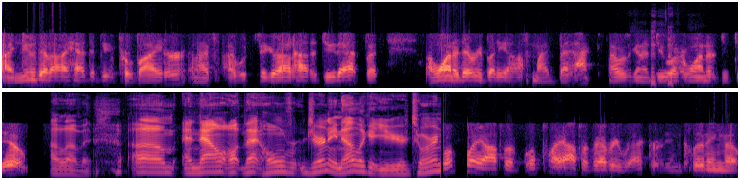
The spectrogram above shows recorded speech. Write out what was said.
I knew that I had to be a provider, and I, I would figure out how to do that. But I wanted everybody off my back. I was going to do what I wanted to do. I love it. Um, and now that whole journey. Now look at you. You're touring. We'll play off of we'll play off of every record, including the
